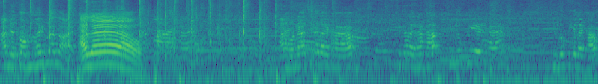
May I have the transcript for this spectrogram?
อะเดี๋ยวตบมือให้เพื่อนหน่อยเอาแล้วอะหัวหน้าชื่ออะไรครับ ชื่ออะไรนะครับ ชื่อลูกพี่นะชื่อลูกพี่อะไรครับ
